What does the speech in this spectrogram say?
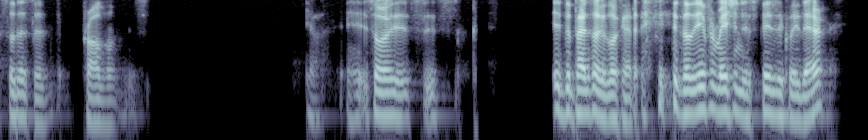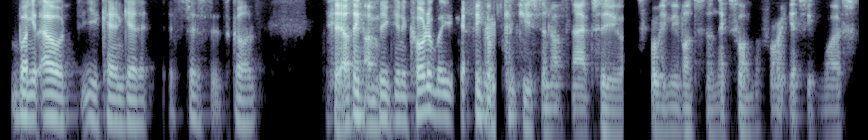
So that's a problem. It's, yeah. So it's it's it depends how you look at it. so the information is physically there, but it out, you can't get it. It's just it's gone. Okay, I think I'm. So you can code it, but you can. I think I'm confused enough now to, to probably move on to the next one before it gets even worse.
